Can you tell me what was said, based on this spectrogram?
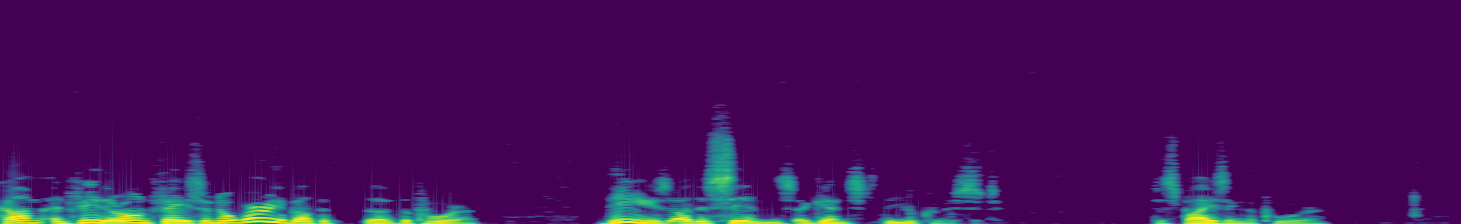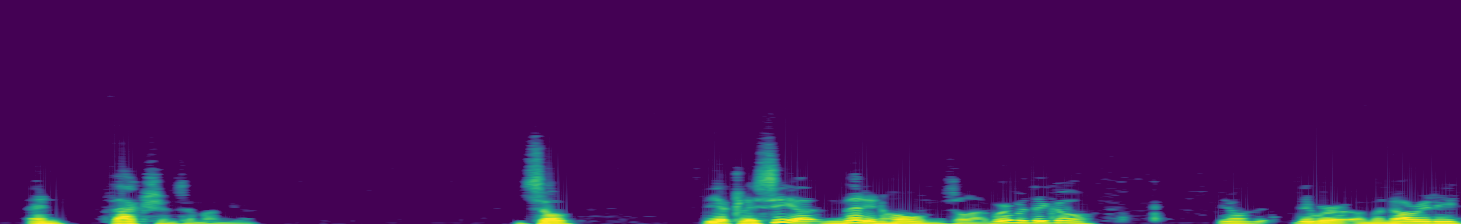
come and feed their own face and don't worry about the, the, the poor. These are the sins against the Eucharist. Despising the poor. And factions among you. So, the ecclesia met in homes a lot. Where would they go? You know, they were a minority,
